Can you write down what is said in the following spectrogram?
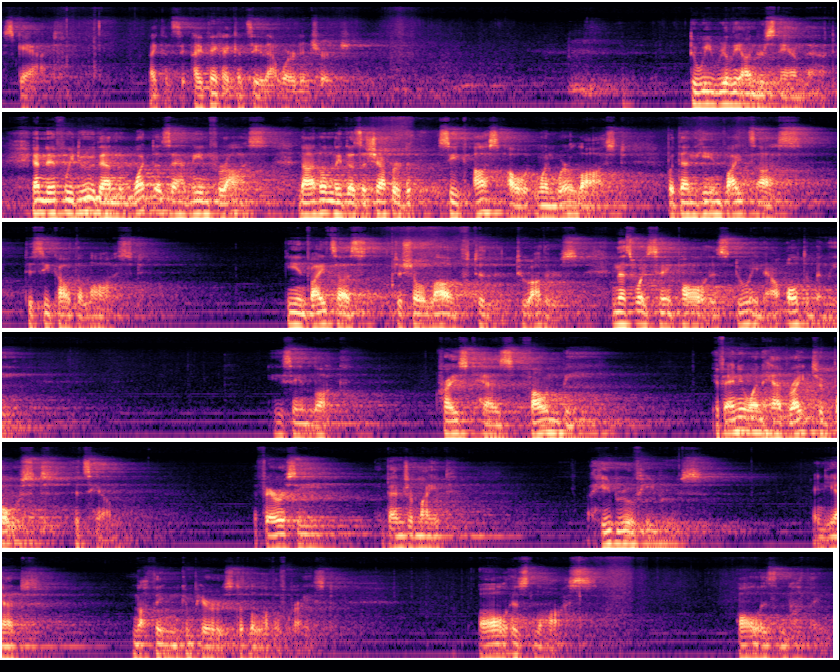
Scat. I can say, I think I can say that word in church. Do we really understand that? And if we do, then what does that mean for us? Not only does a shepherd seek us out when we're lost, but then he invites us to seek out the lost. He invites us to show love to, to others. And that's what St. Paul is doing now, ultimately. He's saying, Look, Christ has found me. If anyone had right to boast, it's him. A Pharisee, a Benjamite, a Hebrew of Hebrews. And yet, nothing compares to the love of Christ. All is loss, all is nothing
